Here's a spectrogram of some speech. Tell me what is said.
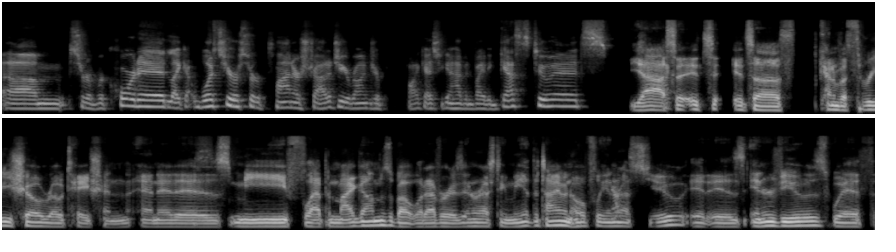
um, sort of recorded? Like, what's your sort of plan or strategy around your podcast? You're going to have invited guests to it? Yeah, so it's it's a kind of a three show rotation and it is me flapping my gums about whatever is interesting me at the time and hopefully interests yep. you it is interviews with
